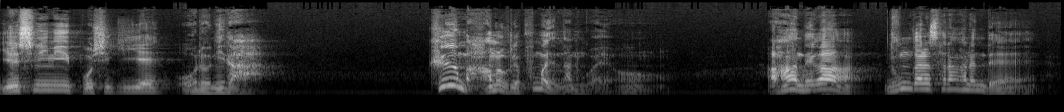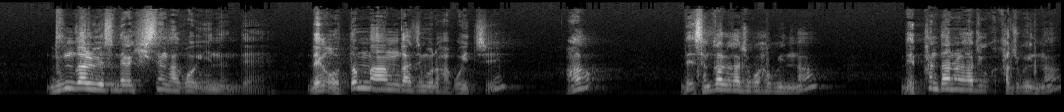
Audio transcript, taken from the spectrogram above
예수님이 보시기에 옳으니라. 그 마음을 우리가 품어야 된다는 거예요. 아, 내가 누군가를 사랑하는데, 누군가를 위해서 내가 희생하고 있는데, 내가 어떤 마음가짐으로 하고 있지? 아, 내 생각을 가지고 하고 있나? 내 판단을 가지고, 가지고 있나?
